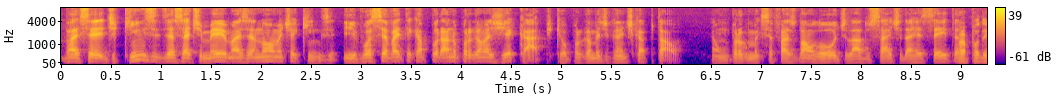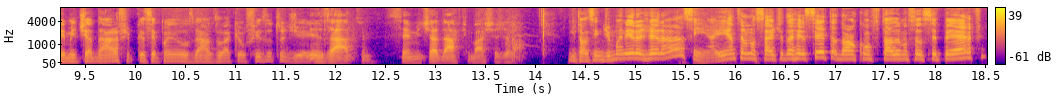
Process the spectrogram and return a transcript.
Vai ser de 15, 17,5, mas é, normalmente é 15. E você vai ter que apurar no programa GCAP, que é o programa de ganho de capital. É um programa que você faz o download lá do site da Receita. Para poder emitir a DARF, porque você põe os dados lá que eu fiz outro dia. aí. Exato. Você emite a DARF e baixa de lá. Então, assim, de maneira geral, é assim, aí entra no site da Receita, dá uma consultada no seu CPF.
